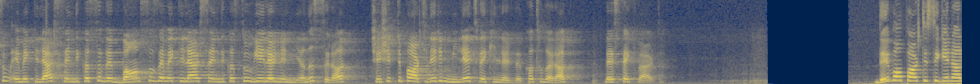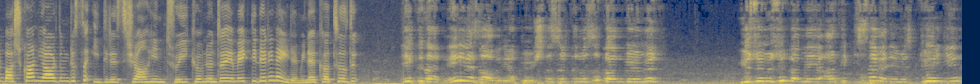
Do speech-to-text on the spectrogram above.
tüm Emekliler Sendikası ve Bağımsız Emekliler Sendikası üyelerinin yanı sıra çeşitli partilerin milletvekilleri de katılarak destek verdi. Deva Partisi Genel Başkan Yardımcısı İdris Şahin TÜİK önünde emeklilerin eylemine katıldı. İktidar neyin hesabını yapıyor? İşte sırtımızı döndüğümüz, yüzümüzü dönmeyi artık istemediğimiz TÜİK'in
